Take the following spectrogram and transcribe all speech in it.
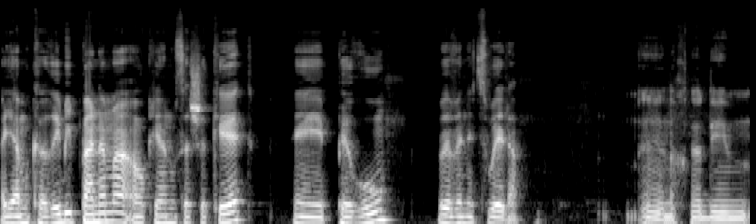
הים קריבי, פנמה, האוקיינוס השקט, אה, פרו וונצואלה. אה, אנחנו יודעים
